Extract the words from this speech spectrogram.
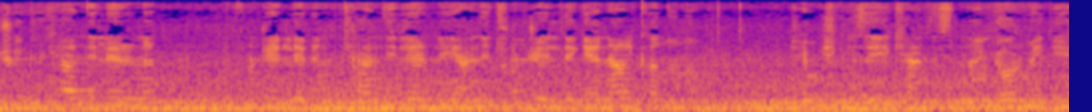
Çünkü kendilerinin, Tuncelilerin kendilerini yani Tunceli'de genel kanının Çemişgeze'yi kendisinden görmediği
